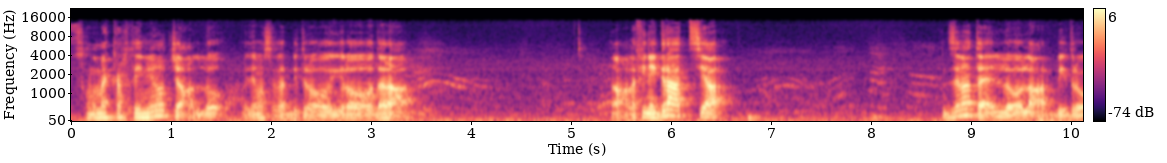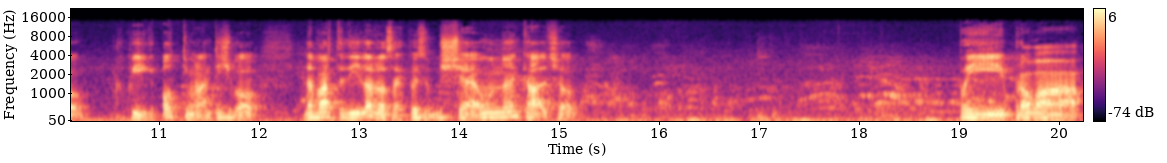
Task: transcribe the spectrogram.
secondo me è cartellino giallo. Vediamo se l'arbitro glielo darà. No alla fine Grazia. Zenatello, l'arbitro. Qui ottimo l'anticipo da parte di La Rosa che poi subisce un calcio. Poi prova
